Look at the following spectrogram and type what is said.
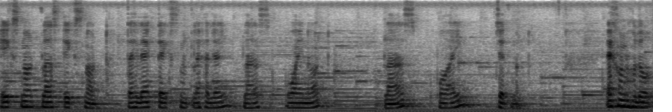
X not plus X not তাহলে একটা এক্স নট লেখা যায় plus Y not plus Y Z not এখন হলো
